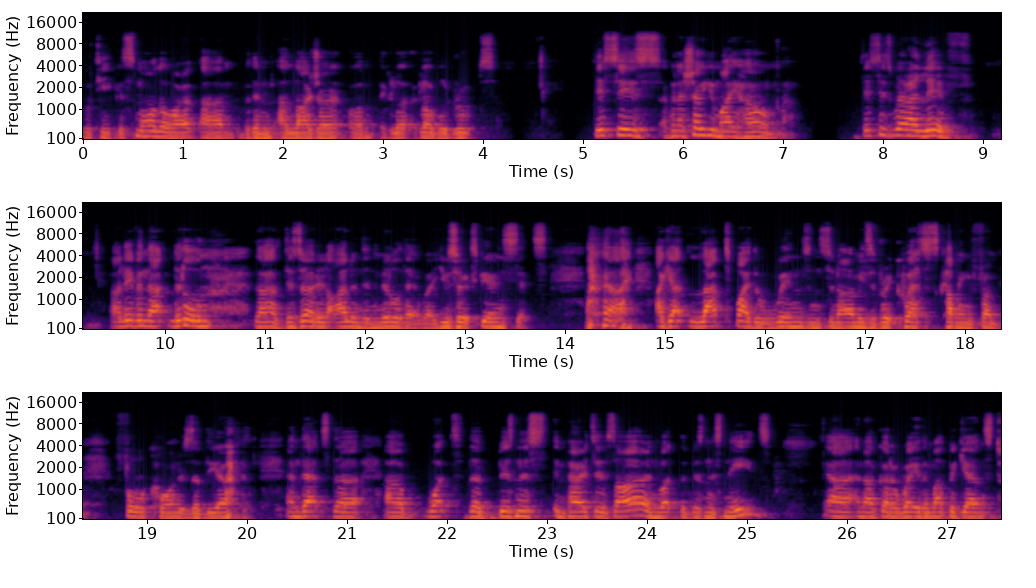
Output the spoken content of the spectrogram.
boutique is small or um, within a larger or global groups. This is, I'm going to show you my home. This is where I live. I live in that little uh, deserted island in the middle there where user experience sits. I get lapped by the winds and tsunamis of requests coming from four corners of the earth. And that's the, uh, what the business imperatives are and what the business needs. Uh, and I've got to weigh them up against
